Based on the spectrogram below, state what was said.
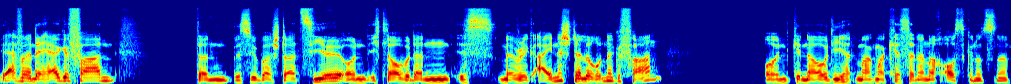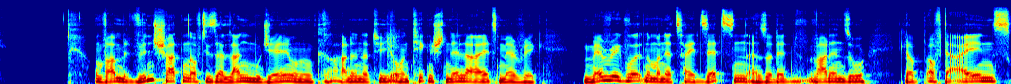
Die einfach hinterher gefahren, dann bis über Startziel und ich glaube, dann ist Maverick eine schnelle Runde gefahren und genau die hat Marc Marquez dann auch ausgenutzt, ne? Und war mit Windschatten auf dieser langen Mugello und gerade natürlich auch einen Ticken schneller als Maverick. Maverick wollte nochmal eine Zeit setzen, also der war dann so, ich glaube, auf der 1,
